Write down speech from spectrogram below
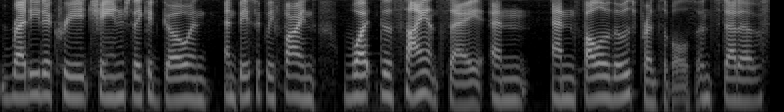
ready to create change they could go and and basically find what does science say and and follow those principles instead of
